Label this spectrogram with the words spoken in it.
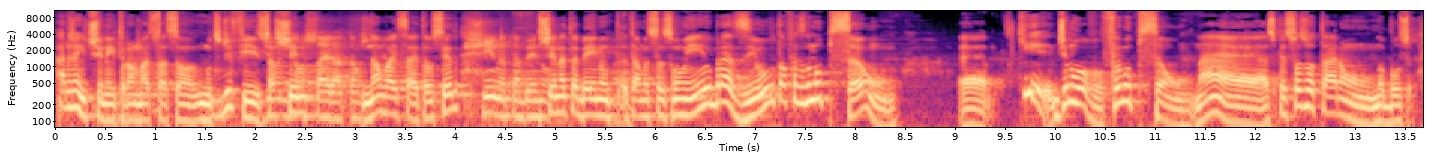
a Argentina entrou numa situação muito difícil, a China não sairá tão não vai sair tão cedo. China também não. China também não está numa situação ruim e o Brasil está fazendo uma opção. É, que, de novo, foi uma opção. Né? As pessoas votaram no Bolsonaro.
